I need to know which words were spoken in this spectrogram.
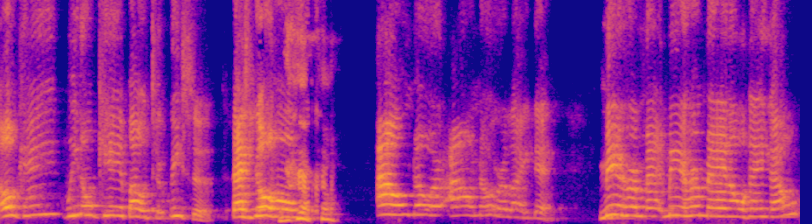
Okay, we don't care about Teresa. That's your home. I don't know her. I don't know her like that. Me and her man, me and her man don't hang out.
